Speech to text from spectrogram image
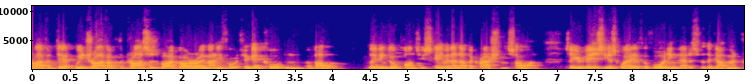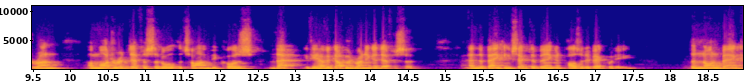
private debt. We drive up the prices by borrowing money for it. You get caught in a bubble, leading to a Ponzi scheme and another crash and so on. So your easiest way of avoiding that is for the government to run a moderate deficit all the time because that, if you have a government running a deficit and the banking sector being in positive equity, the non-bank,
